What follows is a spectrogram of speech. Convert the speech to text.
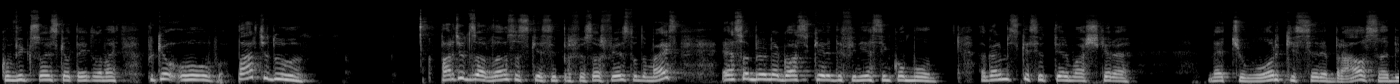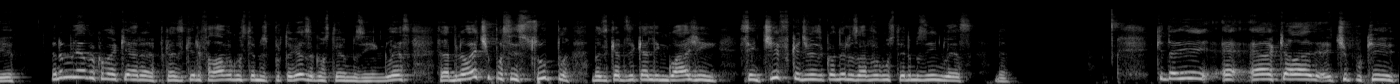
Convicções que eu tenho e tudo mais. Porque o, parte do parte dos avanços que esse professor fez e tudo mais é sobre o negócio que ele definia assim como. Agora me esqueci o termo, acho que era network cerebral, sabe? Eu não me lembro como é que era, por causa que ele falava alguns termos em português, alguns termos em inglês, sabe? Não é tipo assim supla, mas quer dizer que a linguagem científica, de vez em quando, ele usava alguns termos em inglês, né? Que daí é, é aquela, tipo, que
